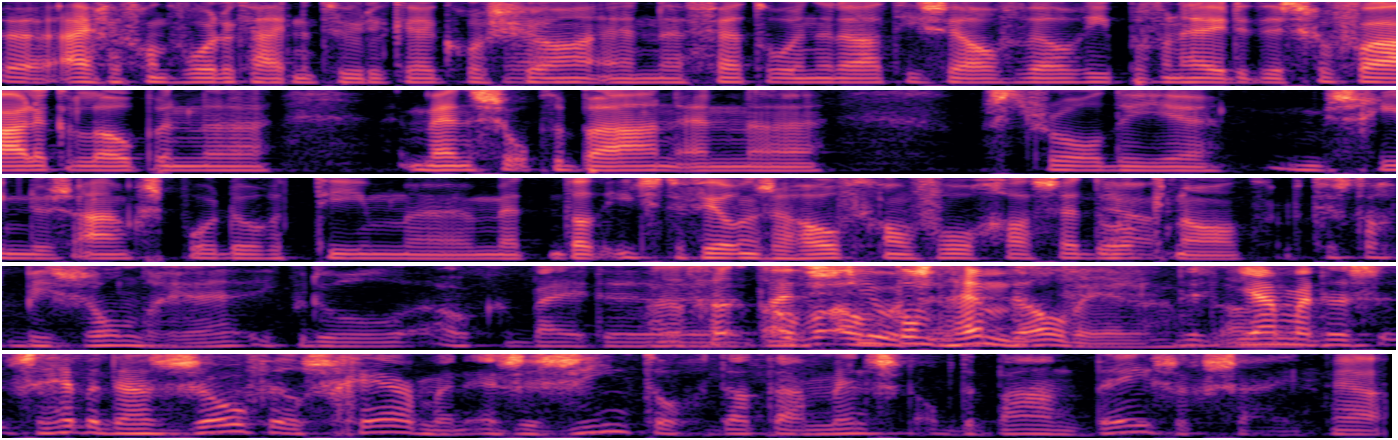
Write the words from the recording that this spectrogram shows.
eigen verantwoordelijkheid natuurlijk. Hè. Grosjean en Vettel inderdaad, die zelf wel riepen van, hé, hey, dit is gevaarlijk, lopen mensen op de baan. En Stroll die uh, misschien dus aangespoord door het team uh, met dat iets te veel in zijn hoofd gewoon vol gas hè, doorknalt. Ja. Het is toch bijzonder hè? Ik bedoel ook bij de... Maar het bij over, komt hem wel weer. De, ja, maar dus, ze hebben daar zoveel schermen en ze zien toch dat daar mensen op de baan bezig zijn. Ja.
